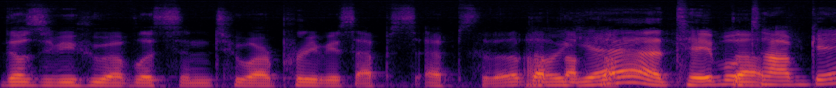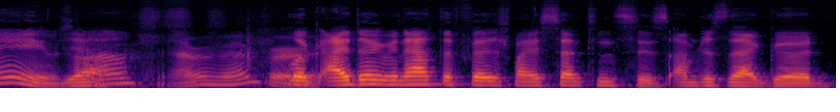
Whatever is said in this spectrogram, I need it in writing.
Those of you who have listened to our previous episode, episode Oh yeah, tabletop games. Yeah. huh? I remember. Look, I don't even have to finish my sentences. I'm just that good.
